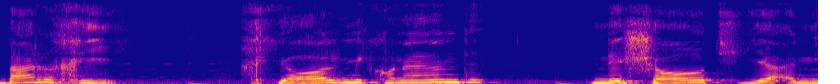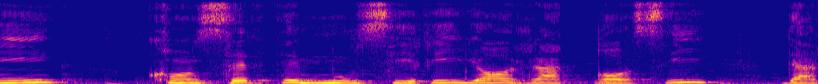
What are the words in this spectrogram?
برخی خیال می‌کنند نشاط یعنی کنسرت موسیقی یا رقاصی در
